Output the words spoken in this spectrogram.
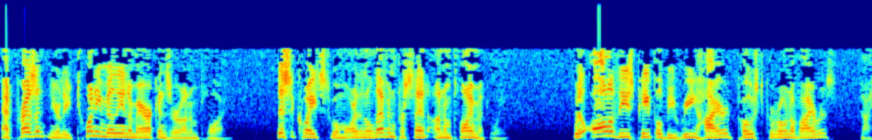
At present, nearly 20 million Americans are unemployed. This equates to a more than 11% unemployment rate. Will all of these people be rehired post coronavirus? I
